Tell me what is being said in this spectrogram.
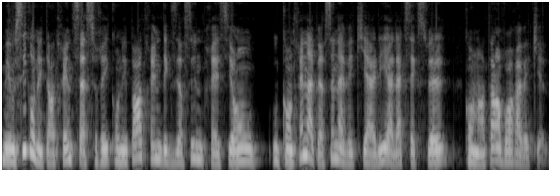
mais aussi qu'on est en train de s'assurer qu'on n'est pas en train d'exercer une pression ou de contraindre la personne avec qui aller à l'acte sexuel qu'on entend avoir avec elle.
